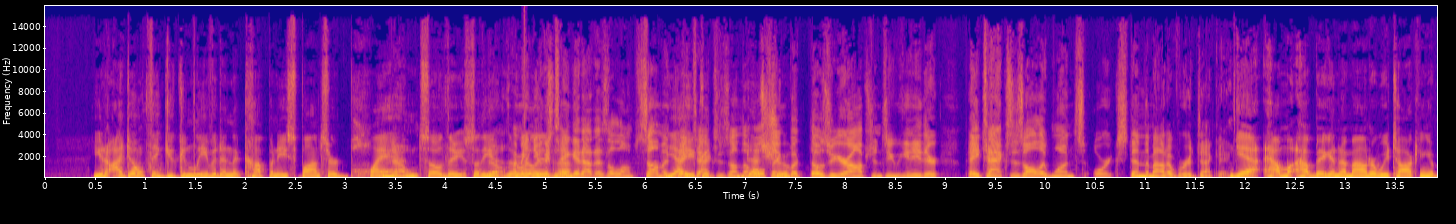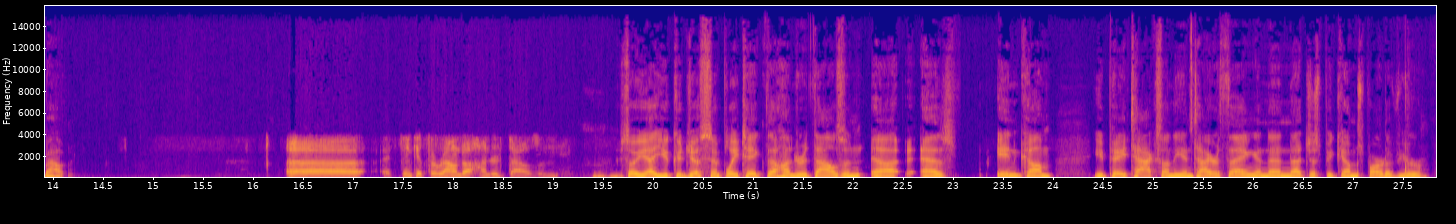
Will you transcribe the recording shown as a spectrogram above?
You know i don't think you can leave it in the company sponsored plan No. so the so the, No. the I mean, really you can take none. it out as a lump sum and Yeah, pay you could- taxes on the whole thing, true. but those are your options. You can either pay taxes all at once or extend them out over a decade. yeah how how big an amount are we talking about Uh, I think it's around a hundred thousand. So yeah, you could just simply take the hundred thousand uh, as income. You'd pay tax on the entire thing, and then that just becomes part of your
